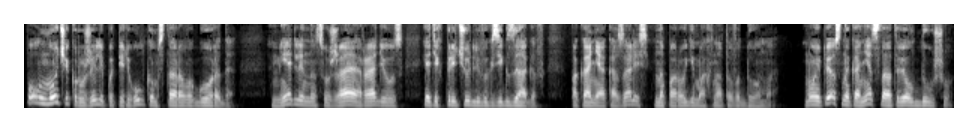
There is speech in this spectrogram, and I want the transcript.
Полночи кружили по переулкам старого города, медленно сужая радиус этих причудливых зигзагов, пока не оказались на пороге мохнатого дома. Мой пес наконец-то отвел душу,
